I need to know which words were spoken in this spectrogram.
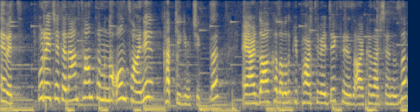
Evet, bu reçeteden tam tamına 10 tane cupcake'im çıktı. Eğer daha kalabalık bir parti verecekseniz arkadaşlarınıza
